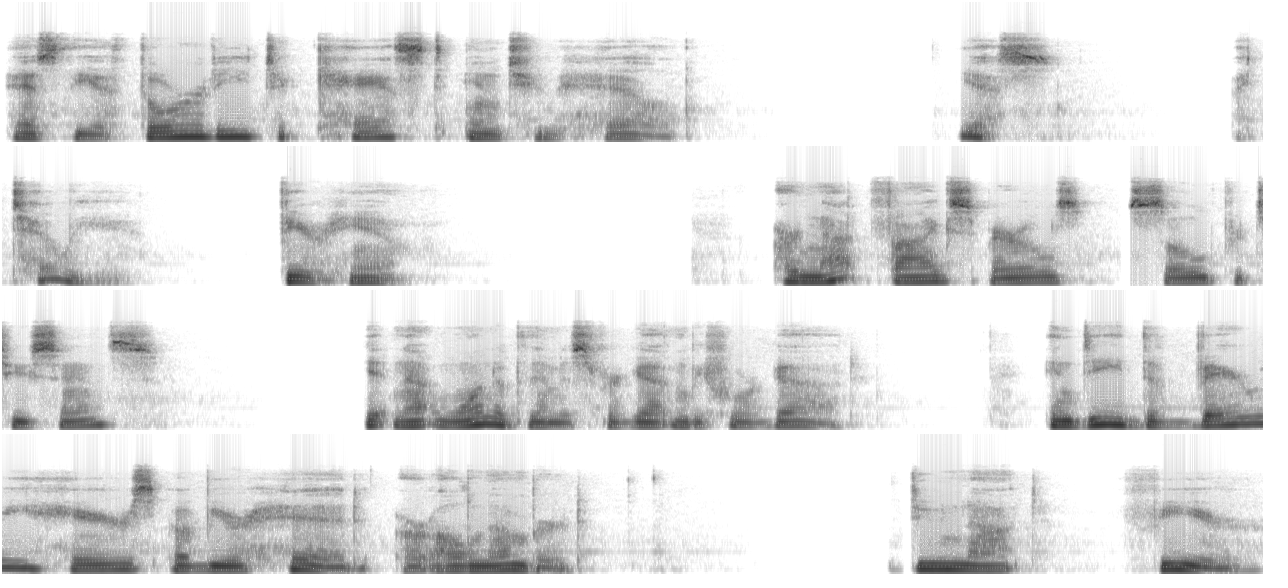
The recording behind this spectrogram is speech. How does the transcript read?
has the authority to cast into hell. Yes, tell you, fear him. Are not five sparrows sold for two cents? Yet not one of them is forgotten before God. Indeed, the very hairs of your head are all numbered. Do not fear.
